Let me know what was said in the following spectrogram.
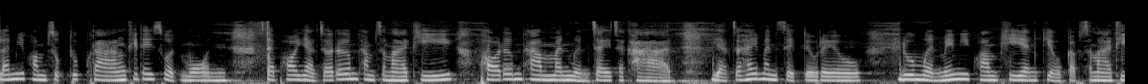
และมีความสุขทุกครั้งที่ได้สวดมนต์ แต่พออยากจะเริ่มทำสมาธิ พอเริ่มทำมันเหมือนใจจะขาด อยากจะให้มันเสร็จเร็วๆ ดูเหมือนไม่มีความเพียรเกี่ยวกับสมาธิ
